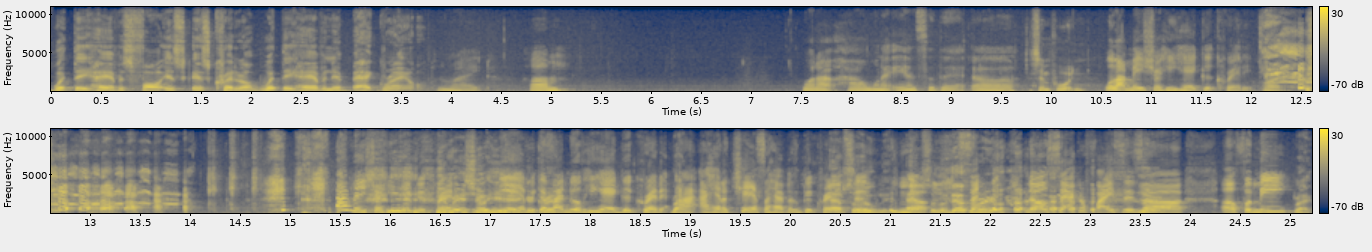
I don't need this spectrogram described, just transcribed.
what they have as far as, as credit or what they have in their background? Right. Um. What I how I want to answer that? Uh, It's important. well, I made sure he had good credit. Right. made sure he had good You credit. made sure he had yeah, good because I knew if he had good credit, Right. I, I had a chance of having good credit Absolutely. too. Absolutely. That's real. no sacrifices. Yeah. Uh, uh, for me, Right.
